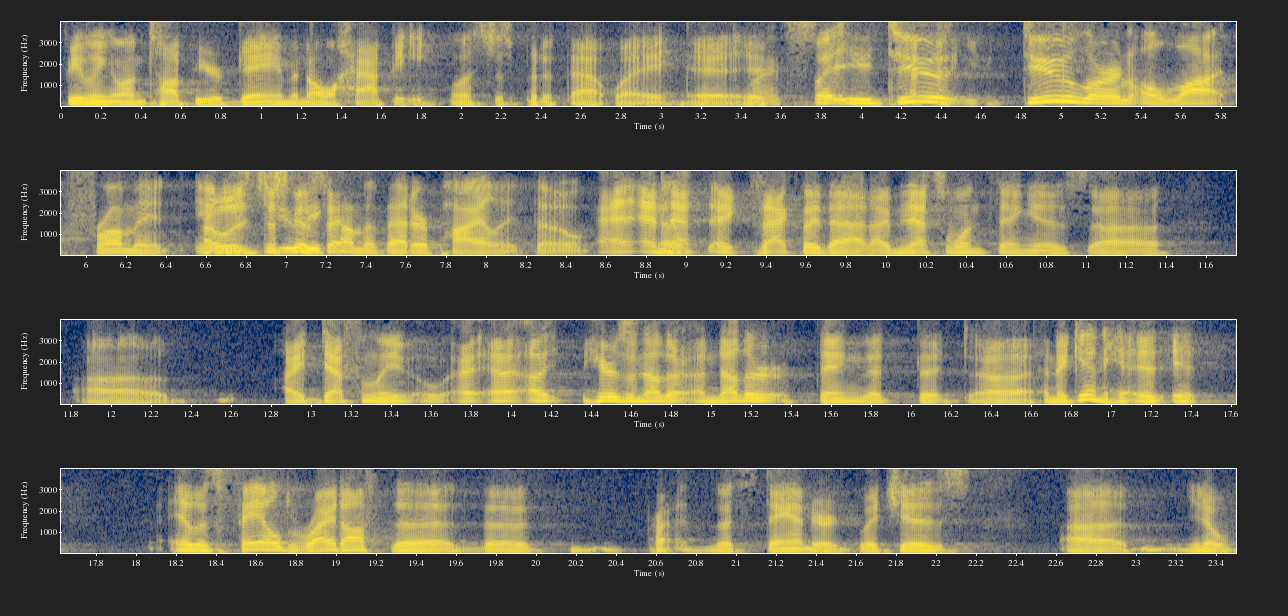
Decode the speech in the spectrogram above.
feeling on top of your game and all happy. Let's just put it that way. It, right. But you do just, you do learn a lot from it. I was just going to become say, a better pilot, though. And, and that's exactly that. I mean, that's one thing is. Uh, uh, I definitely. here's another another thing that that, uh, and again, it, it it was failed right off the the the standard, which is, uh, you know,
